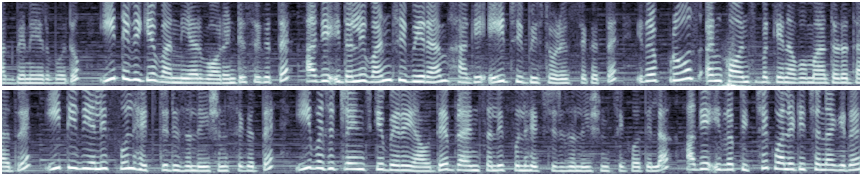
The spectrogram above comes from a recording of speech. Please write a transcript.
ಆಗದೇನೆ ಇರಬಹುದು ಈ ಟಿವಿಗೆ ಒನ್ ಇಯರ್ ವಾರಂಟಿ ಸಿಗುತ್ತೆ. ಹಾಗೆ ಇದರಲ್ಲಿ ಒನ್ ಜಿ ಬಿ ರ್ಯಾಮ್ ಹಾಗೆ ಏಟ್ ಜಿ ಬಿ ಸ್ಟೋರೇಜ್ ಸಿಗುತ್ತೆ. ಇದರ ಪ್ರೋಸ್ ಅಂಡ್ ಕಾನ್ಸ್ ಬಗ್ಗೆ ನಾವು ಮಾತಾಡೋದಾದ್ರೆ, ಈ ಟಿವಿಯಲ್ಲಿ ಫುಲ್ ಹೆಚ್ ಡಿ ರಿಸಲ್ಯೂಷನ್ ಸಿಗುತ್ತೆ. ಈ ಬಜೆಟ್ ರೇಂಜ್ಗೆ ಬೇರೆ ಯಾವುದೇ ಬ್ರ್ಯಾಂಡ್ಸ್ ಅಲ್ಲಿ ಫುಲ್ ಹೆಚ್ ಡಿ ರಿಸಲ್ಯೂಷನ್ ಸಿಗೋದಿಲ್ಲ. ಹಾಗೆ ಇದರ ಪಿಕ್ಚರ್ ಕ್ವಾಲಿಟಿ ಚೆನ್ನಾಗಿದೆ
